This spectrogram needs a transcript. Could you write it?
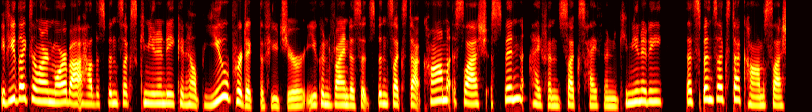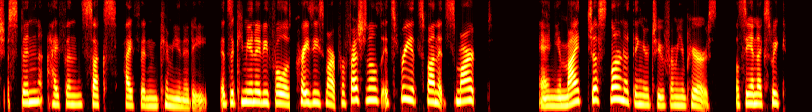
If you'd like to learn more about how the SpinSucks community can help you predict the future, you can find us at spinsucks.com slash spin hyphen sucks hyphen community. That's spinsucks.com slash spin hyphen sucks hyphen community. It's a community full of crazy smart professionals. It's free, it's fun, it's smart, and you might just learn a thing or two from your peers. I'll see you next week.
